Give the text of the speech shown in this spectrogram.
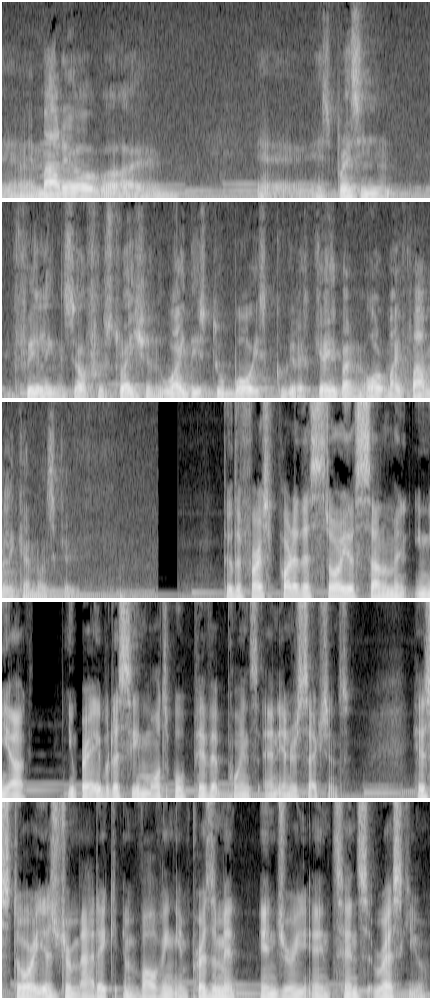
a matter of uh, uh, expressing feelings of frustration why these two boys could escape and all my family cannot escape. Through the first part of the story of Solomon Imiak, you were able to see multiple pivot points and intersections. His story is dramatic, involving imprisonment, injury, and intense rescue.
